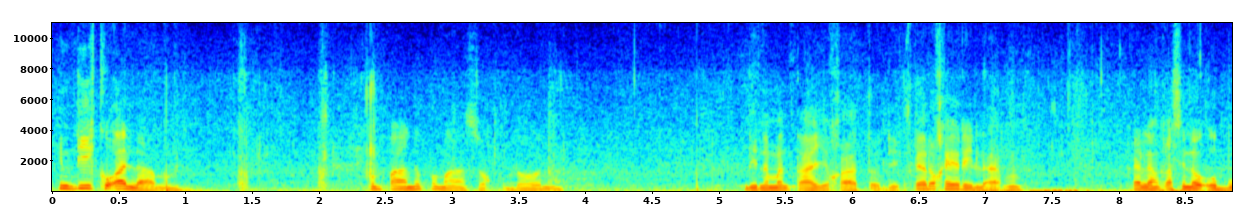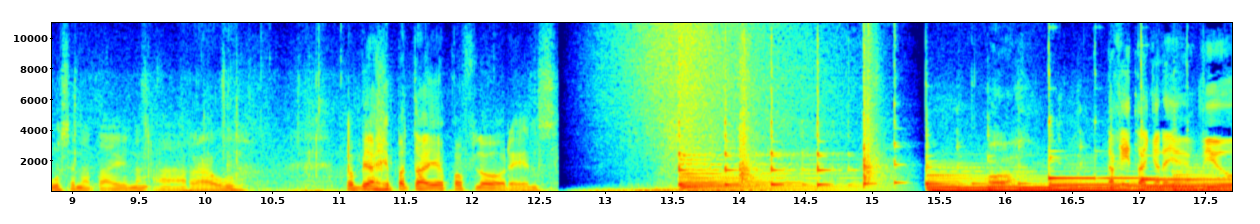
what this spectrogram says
hindi ko alam kung paano pumasok doon. Hindi naman tayo Catholic. Pero carry lang. Kailangan kasi nauubusan na tayo ng araw. Pabiyahe pa tayo pa Florence. Oh, nakita nyo na yung view.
